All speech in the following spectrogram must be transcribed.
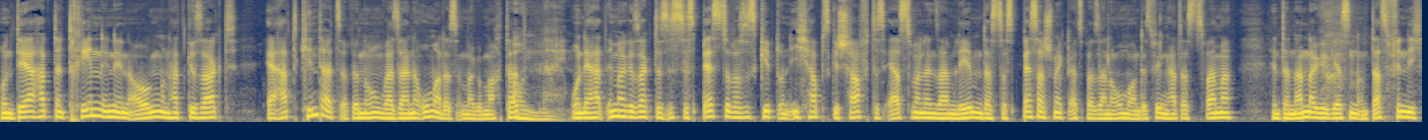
Und der hat eine Tränen in den Augen und hat gesagt, er hat Kindheitserinnerungen, weil seine Oma das immer gemacht hat. Oh nein. Und er hat immer gesagt, das ist das Beste, was es gibt. Und ich habe es geschafft, das erste Mal in seinem Leben, dass das besser schmeckt als bei seiner Oma. Und deswegen hat er es zweimal hintereinander gegessen. Und das finde ich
